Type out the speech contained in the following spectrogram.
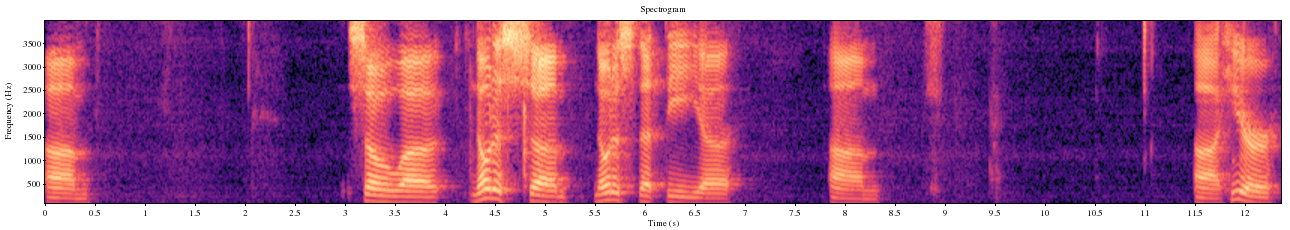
Um, so uh, notice um, notice that the uh, um, uh, here,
